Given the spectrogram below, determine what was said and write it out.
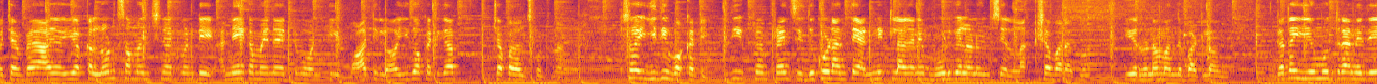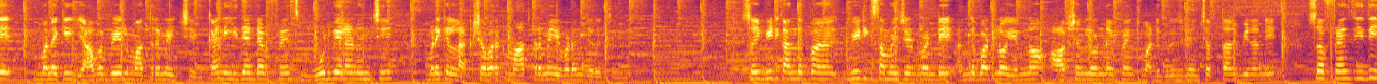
వచ్చాను ఈ యొక్క లోన్కి సంబంధించినటువంటి అనేకమైనటువంటి వాటిలో ఇది ఒకటిగా చెప్పదలుచుకుంటున్నాను. సో ఇది ఒకటి. ఇది ఫ్రెండ్స్ ఇది కూడా అంతే. అన్నిట్లాగానే మూడు వేల నుంచి లక్ష వరకు ఈ రుణం అందుబాటులో ఉంది. గత ఈ ముద్ర అనేది మనకి యాభై వేలు మాత్రమే ఇచ్చేది. కానీ ఇదేంటే ఫ్రెండ్స్ మూడు వేల నుంచి మనకి లక్ష వరకు మాత్రమే ఇవ్వడం జరుగుతుంది. సో వీటికి అందు వీటికి సంబంధించినటువంటి అందుబాటులో ఎన్నో ఆప్షన్లు ఉన్నాయి ఫ్రెండ్స్. వాటి గురించి నేను చెప్తాను వినండి. సో ఫ్రెండ్స్ ఇది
